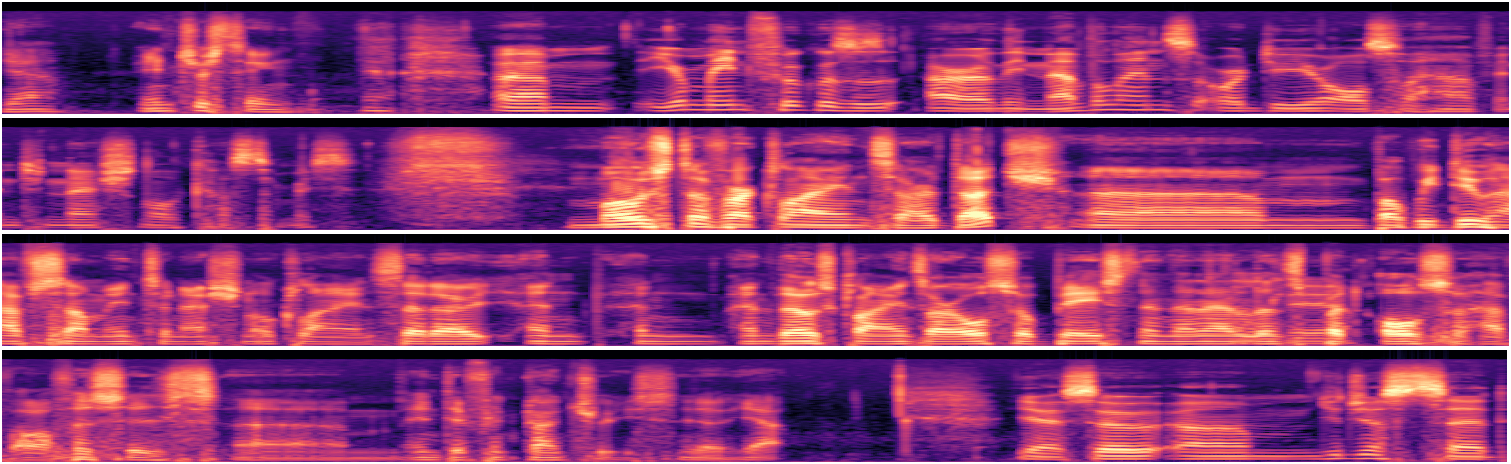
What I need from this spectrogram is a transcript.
yeah, interesting. Um, your main focuses are the Netherlands, or do you also have international customers? Most of our clients are Dutch, um, but we do have some international clients that are, and and and those clients are also based in the Netherlands, Okay, but also have offices um, in different countries. Uh, yeah. Yeah. So um, you just said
